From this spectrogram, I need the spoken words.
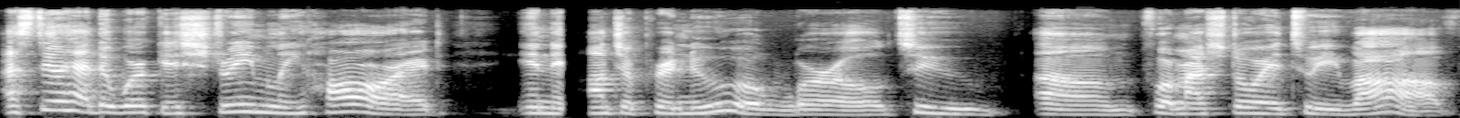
I still had to work extremely hard in the entrepreneurial world to um, for my story to evolve.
